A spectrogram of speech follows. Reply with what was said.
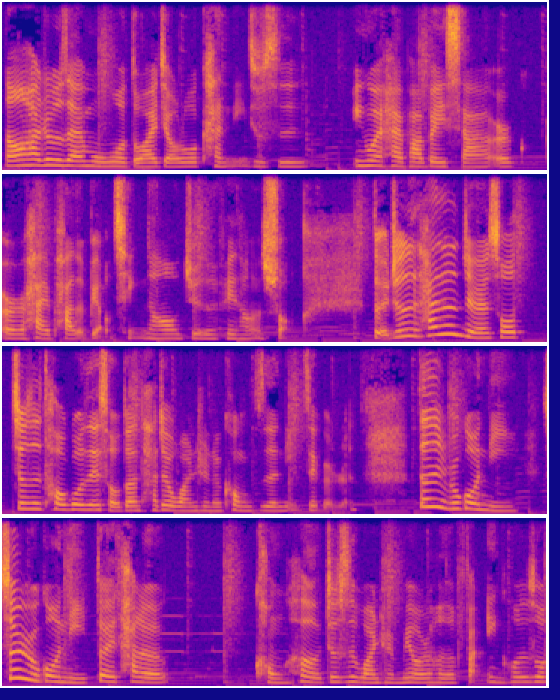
然后他就是在默默躲在角落看你，就是因为害怕被杀而而害怕的表情，然后觉得非常的爽。对，就是他就觉得说，就是透过这些手段，他就完全的控制了你这个人。但是如果你，所以如果你对他的恐吓就是完全没有任何的反应，或者说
